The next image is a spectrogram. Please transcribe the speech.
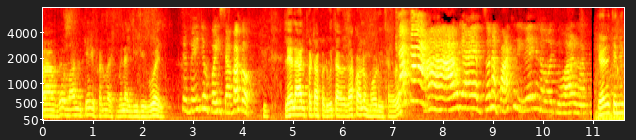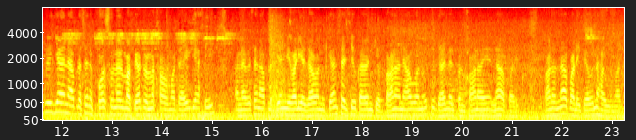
વાહ. જો માનું કેવી ફરમાઈશ બનાવી દીધી બોલ. તો દઈ જો પૈસા ભાગો. લેલા હાલ ફટાફટ ઉતાવળ રાખો. હાલો મોડું થાય હો હા આવડે આયા છો ને ભાખરી વેરીને ઓછું વાળ નાખો ઘરેથી નીકળી ગયા અને આપણે છે ને ફોર્ચ્યુનરમાં પેટ્રોલ નખાવવા માટે આવી ગયા છીએ. અને હવે છે ને આપણે બેનની વાડીએ જવાનું કેન્સલ થયું કારણ કે ભાણાને આવવાનું હતું. ધામેલ પણ ભાણાએ ના પાડી. ભાણો ના પાડે કે હવે ના મારે.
